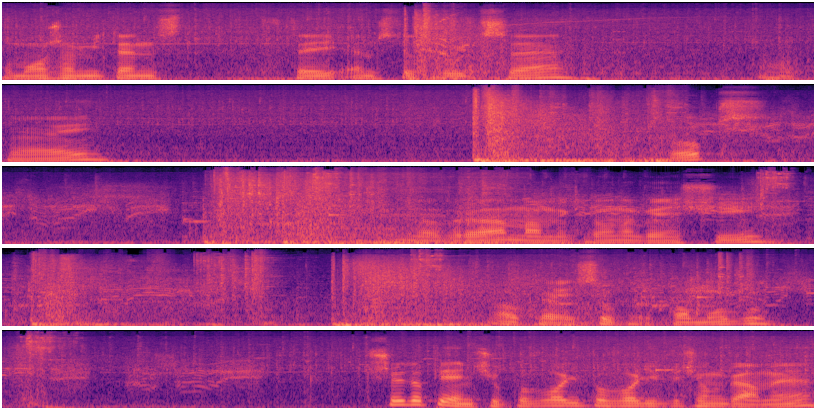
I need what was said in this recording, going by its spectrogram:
Pomoże mi ten w tej M103. Okej. Ups. Dobra, mamy go na gęsi. Okej, super, pomógł. 3 do 5, powoli, powoli wyciągamy.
